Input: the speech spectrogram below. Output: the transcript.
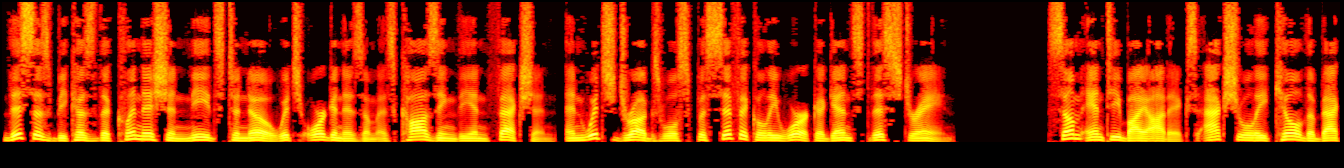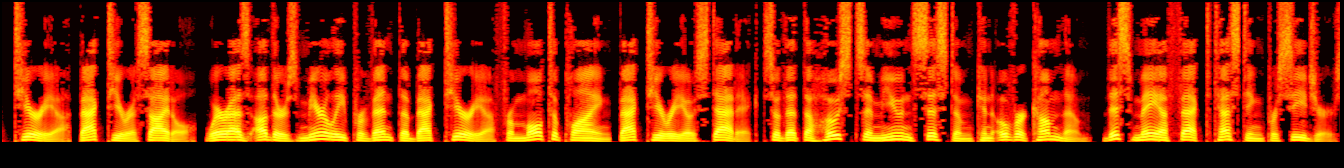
This is because the clinician needs to know which organism is causing the infection, and which drugs will specifically work against this strain. some antibiotics actually kill the bacteria bactericidal, whereas others merely prevent the bacteria from multiplying bacteriostatic so that the host's immune system can overcome them. This may affect testing procedures.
